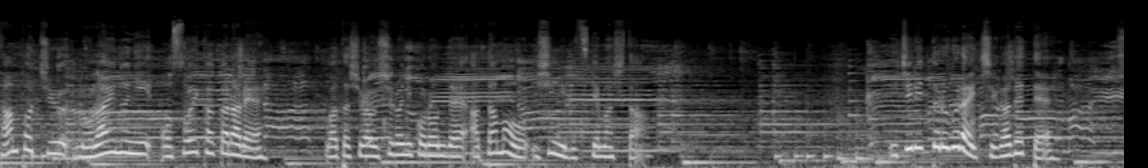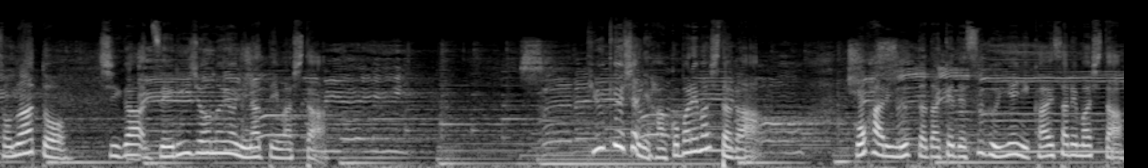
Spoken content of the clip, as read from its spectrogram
散歩中野良犬に襲いかかられ私は後ろに転んで頭を石にぶつけました。1リットルぐらい血が出てその後血がゼリー状のようになっていました。救急車に運ばれましたが5針縫っただけですぐ家に帰されました。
